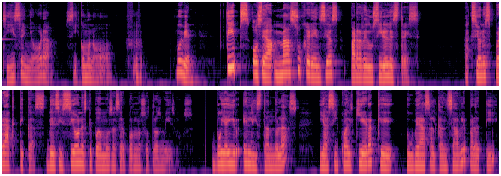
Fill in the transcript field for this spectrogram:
Sí, señora. Sí, como no. Muy bien. Tips, o sea, más sugerencias para reducir el estrés. Acciones prácticas, decisiones que podemos hacer por nosotros mismos. Voy a ir enlistándolas y así cualquiera que tú veas alcanzable para ti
